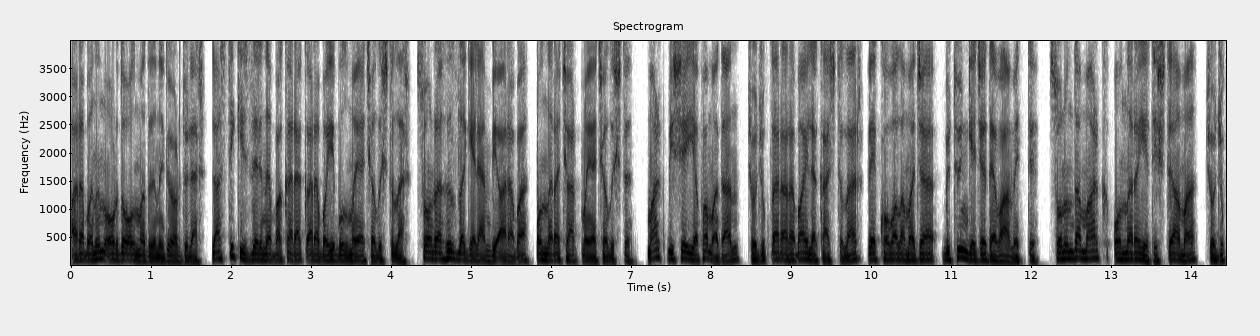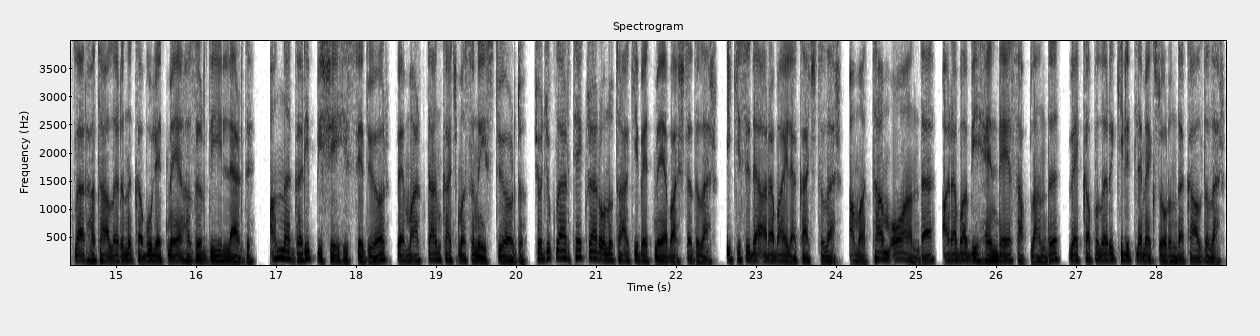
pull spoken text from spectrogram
arabanın orada olmadığını gördüler. Lastik izlerine bakarak arabayı bulmaya çalıştılar. Sonra hızla gelen bir araba onlara çarpmaya çalıştı. Mark bir şey yapamadan çocuklar arabayla kaçtılar ve kovalamaca bütün gece devam etti. Sonunda Mark onlara yetişti ama çocuklar hatalarını kabul etmeye hazır değillerdi. Anna garip bir şey hissediyor ve Mark'tan kaçmasını istiyordu. Çocuklar tekrar onu takip etmeye başladılar. İkisi de arabayla kaçtılar. Ama tam o anda araba bir hendeğe saplandı ve kapıları kilitlemek zorunda kaldılar.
